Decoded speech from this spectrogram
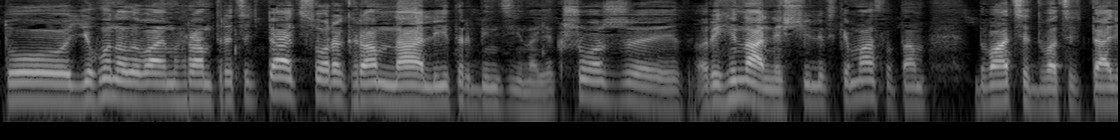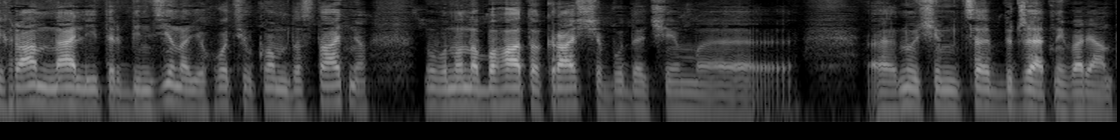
То його наливаємо грам 35-40 грам на літр бензина. Якщо ж е, оригінальне щілівське масло, там 20-25 грам на літр бензина, його цілком достатньо. Ну воно набагато краще буде, чим. е, е, Ну, чим це бюджетний варіант.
